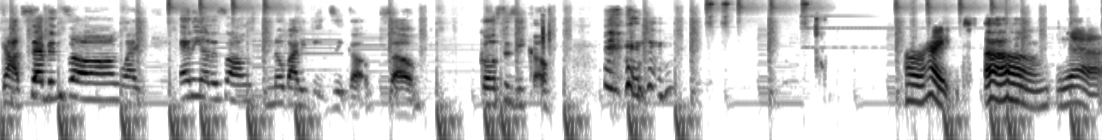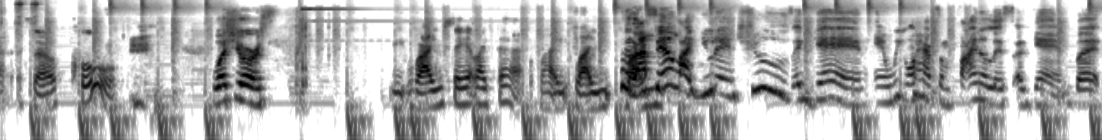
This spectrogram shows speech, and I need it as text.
GOT7 song, like any other songs, nobody beats Zico. So goes to Zico. All right. Um, yeah, so cool. What's yours? Why you say it like that? Why why you Because I feel like you didn't choose again and we gonna have some finalists again. But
